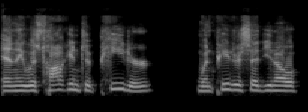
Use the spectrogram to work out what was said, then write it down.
and he was talking to Peter when Peter said, "You know,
